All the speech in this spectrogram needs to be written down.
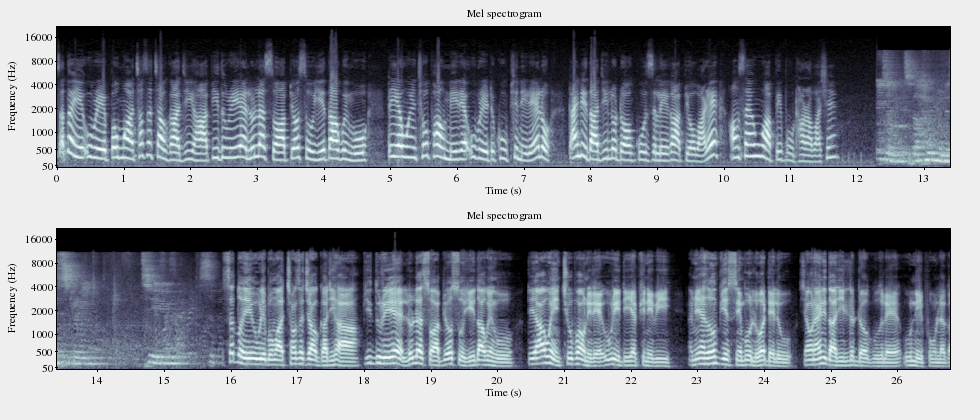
စက်သက်ရေးဥပဒေပုံမှန်66ကကြီးဟာပြည်သူတွေရဲ့လွတ်လပ်စွာပြောဆိုရေးသားခွင့်ကိုတရားဝင်ချိုးဖောက်နေတဲ့ဥပဒေတစ်ခုဖြစ်နေတယ်လို့တိုင်းဒေသကြီးလွှတ်တော်ကိုယ်စားလှယ်ကပြောပါရယ်အောင်ဆန်းဦးကပေးပို့ထားတာပါရှင် freedom to the Home Ministry to ဆက်သွယ်ရေးဥပဒေပေါ်မှာ66ကကြီးဟာပြည်သူတွေရဲ့လွတ်လပ်စွာပြောဆိုရေးသားခွင့်ကိုတရားဝင်ချိုးဖောက်နေတဲ့ဥပဒေတစ်ရပ်ဖြစ်နေပြီးအမြန်ဆုံးပြင်ဆင်ဖို့လိုအပ်တယ်လို့ရောင်တိုင်းဒေသကြီးလွှတ်တော်ကိုယ်စားလှယ်ဦးနေဖုံးလက်က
